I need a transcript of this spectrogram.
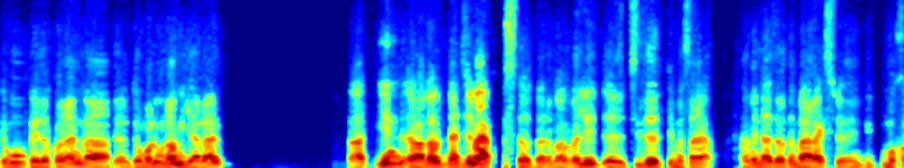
که اون پیدا کنن و دنبال اونا میگردن. بعد این حالا نتیجه معکوس داد برای من ولی چیزی که مثلا همه نظرات برعکس یعنی مخ...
